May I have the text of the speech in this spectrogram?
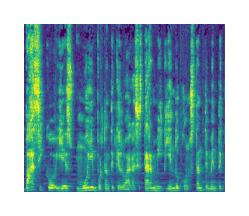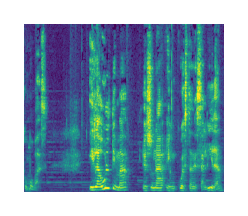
básico y es muy importante que lo hagas, estar midiendo constantemente cómo vas. Y la última es una encuesta de salida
